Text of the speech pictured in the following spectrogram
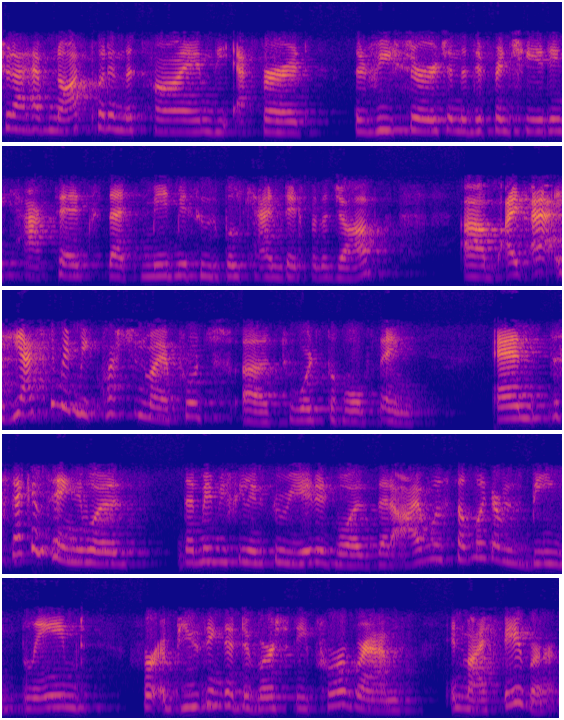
should I have not put in the time, the effort, the research, and the differentiating tactics that made me a suitable candidate for the job. Um, I, I, he actually made me question my approach uh, towards the whole thing. And the second thing was that made me feel infuriated was that I was felt like I was being blamed for abusing the diversity programs in my favor.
